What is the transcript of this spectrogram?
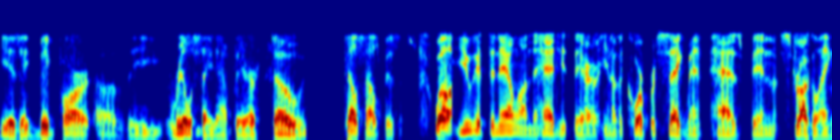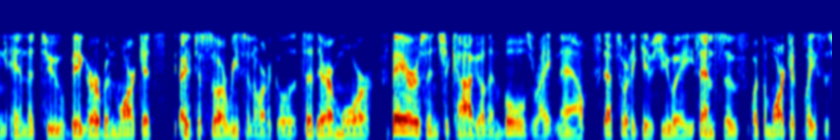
is a big part of the real estate out there. So how's business. Well, you hit the nail on the head there. You know, the corporate segment has been struggling in the two big urban markets. I just saw a recent article that said there are more bears in Chicago than bulls right now. That sort of gives you a sense of what the marketplace is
